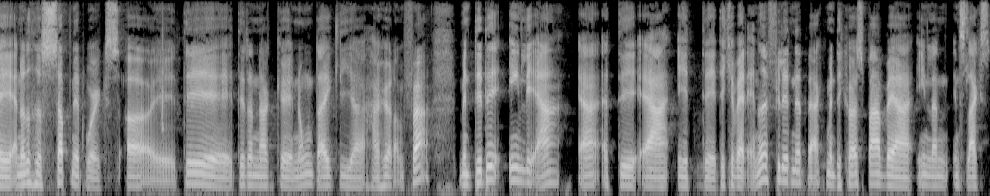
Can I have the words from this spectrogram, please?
øh, er noget, der hedder subnetworks, og øh, det, det er der nok øh, nogen, der ikke lige har, har hørt om før. Men det det egentlig er, er, at det er et, øh, det kan være et andet affiliate-netværk, men det kan også bare være en, eller anden, en slags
